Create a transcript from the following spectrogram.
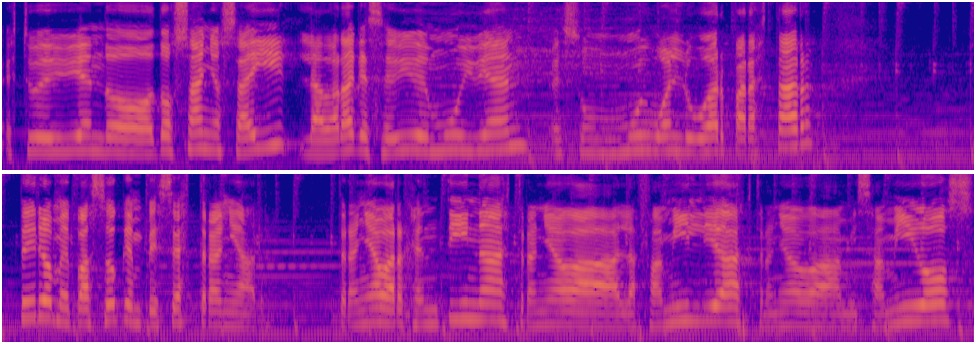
Estuve viviendo dos años ahí, la verdad que se vive muy bien, es un muy buen lugar para estar, pero me pasó que empecé a extrañar. Extrañaba Argentina, extrañaba la familia, extrañaba a mis amigos,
